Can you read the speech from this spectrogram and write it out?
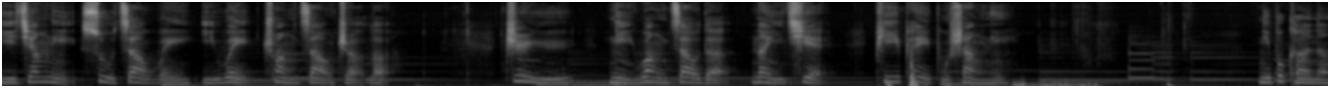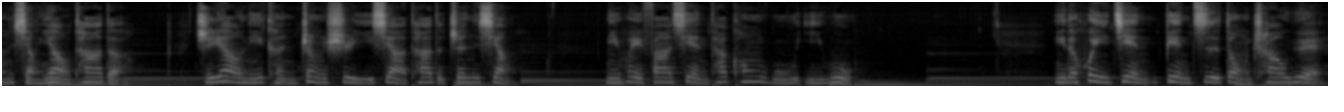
已将你塑造为一位创造者了。至于你妄造的那一切，匹配不上你，你不可能想要它的。只要你肯正视一下它的真相，你会发现它空无一物。你的慧见便自动超越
